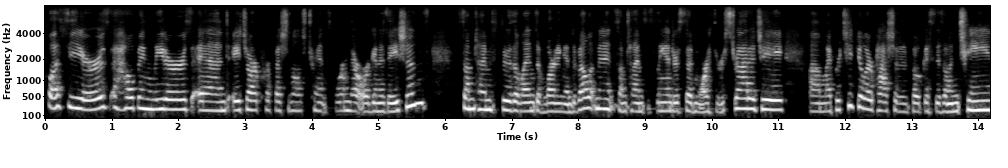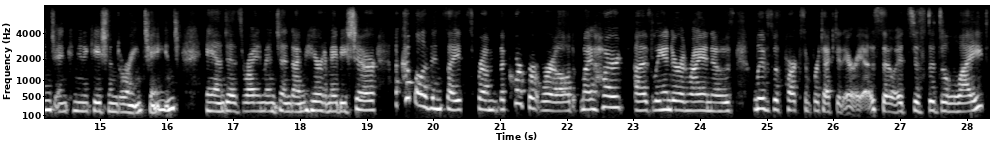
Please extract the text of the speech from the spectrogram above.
plus years helping leaders and HR professionals transform their organizations, sometimes through the lens of learning and development, sometimes, as Leander said, more through strategy, Um, my particular passion and focus is on change and communication during change. And as Ryan mentioned, I'm here to maybe share a couple of insights from the corporate world. My heart, as Leander and Ryan knows, lives with parks and protected areas. So it's just a delight.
